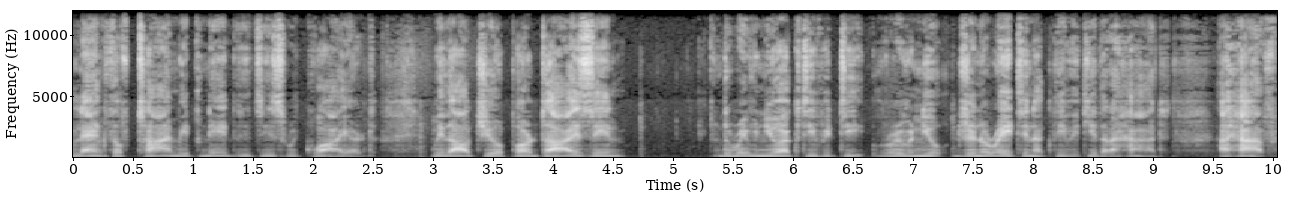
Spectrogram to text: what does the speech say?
length of time it needs it is required without jeopardizing the revenue activity revenue generating activity that I had I have.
